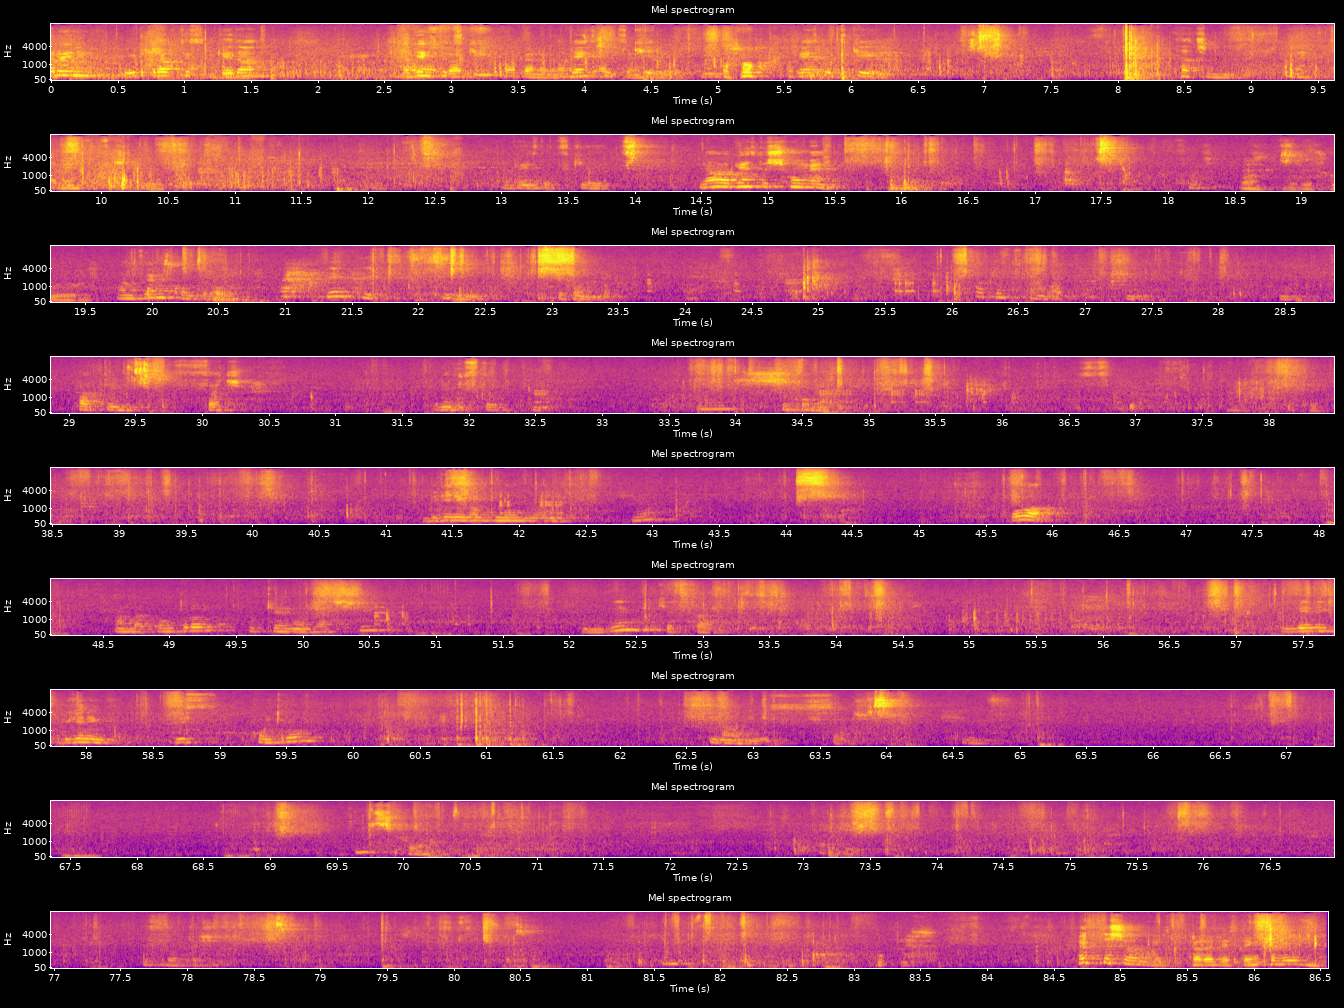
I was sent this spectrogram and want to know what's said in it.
トレーニング、ウィプラクティス、下段、アゲンストツキ、アゲンストツキ、ね、アゲンストツキ、アゲンストツキ、ナウゲンスト正面、安全コントロール。Thank. Such. Next. Shomen. beginning of movement here. Or under control, okay, no rush, and then kesta. Beginning, beginning this control. Não, sete. Vamos estipular. Aqui. Esse outro, gente. Hadi dışarı. Karadeniz denk geliyor mu?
